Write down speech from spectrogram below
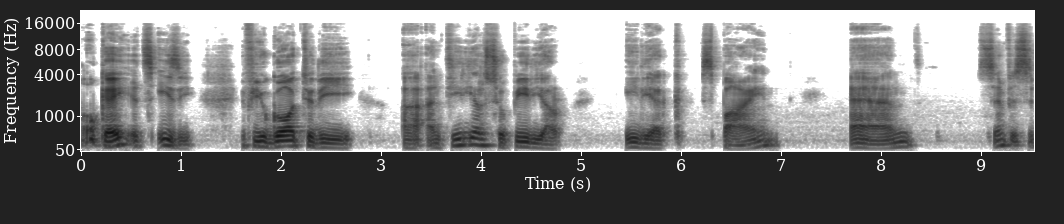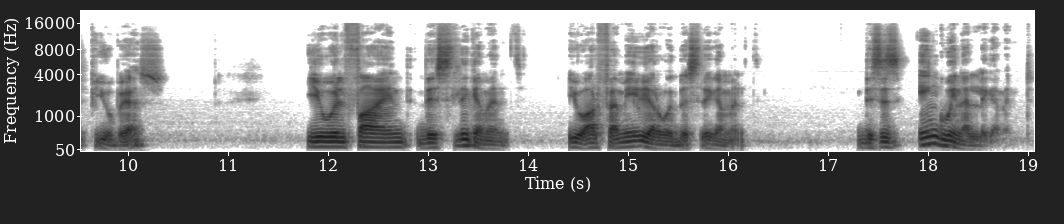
Okay, it's easy. If you go to the uh, anterior superior iliac spine and symphysis pubis, you will find this ligament. You are familiar with this ligament. This is inguinal ligament.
